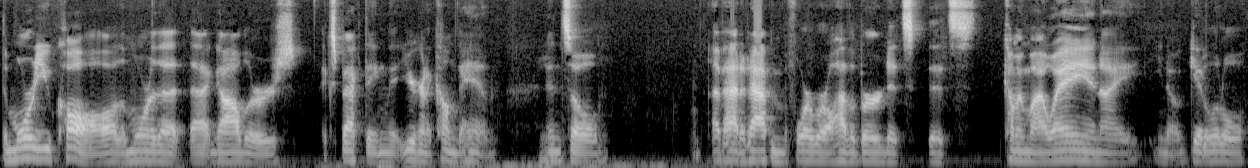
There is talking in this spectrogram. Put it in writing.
the more you call, the more that that gobbler's expecting that you're going to come to him. And so I've had it happen before where I'll have a bird that's that's coming my way and I, you know, get a little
